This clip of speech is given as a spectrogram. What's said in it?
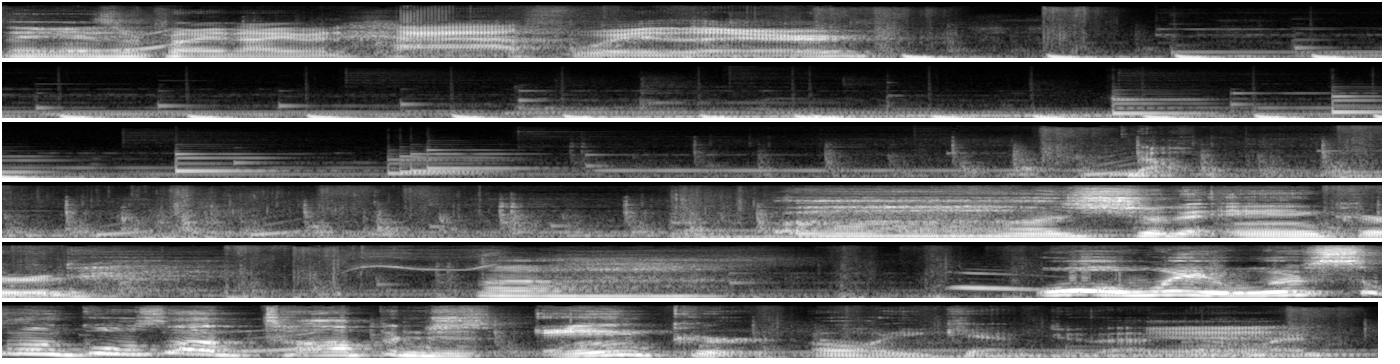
The thing is, we're probably not even halfway there. No. Oh, I should have anchored. Oh, wait, what if someone goes on top and just anchor? Oh, you can't do that. Yeah. Never mind.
